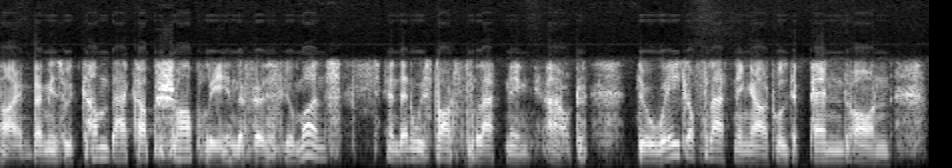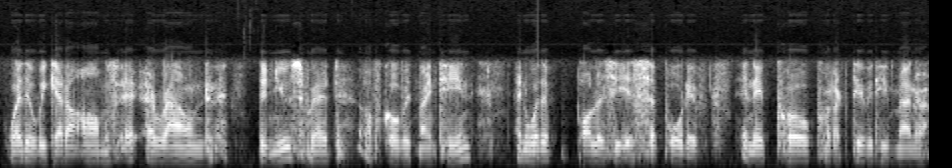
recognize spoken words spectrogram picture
sign. That means we come back up sharply in the first few months, and then we start flattening out. The rate of flattening out will depend on whether we get our arms around the new spread of COVID 19 and whether policy is supportive in a pro productivity manner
